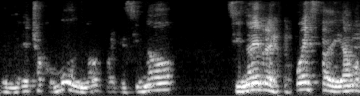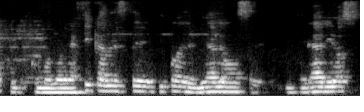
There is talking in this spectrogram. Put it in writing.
derecho común, ¿no? Porque si no, si no hay respuesta, digamos, como, lo grafican este tipo de diálogos eh, literarios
